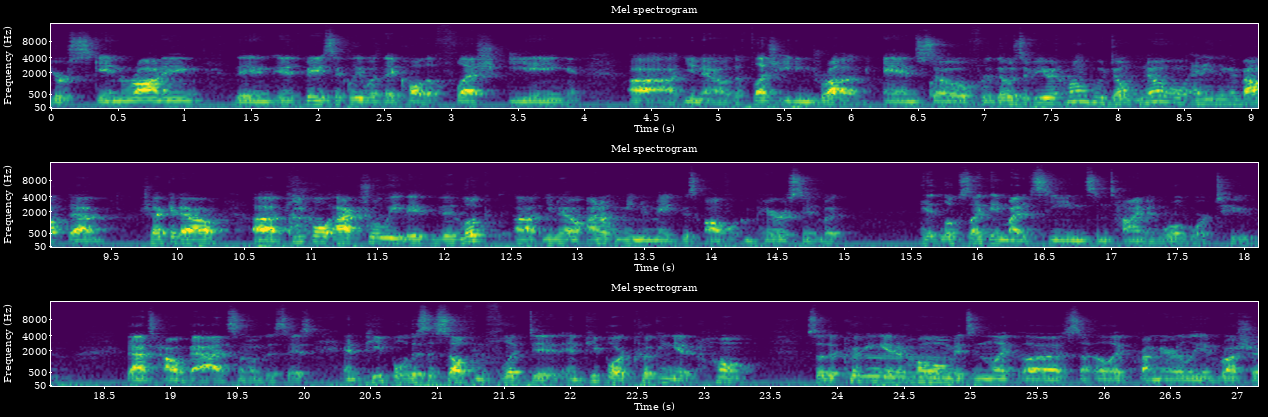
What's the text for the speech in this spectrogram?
your skin rotting. Then it's basically what they call the flesh eating. Uh, you know the flesh eating drug and so for those of you at home who don't know anything about that check it out uh, people actually they, they look uh, you know i don't mean to make this awful comparison but it looks like they might have seen some time in World War II. That's how bad some of this is. And people, this is self inflicted, and people are cooking it at home. So they're cooking it at home. It's in like uh, so- like primarily in Russia,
